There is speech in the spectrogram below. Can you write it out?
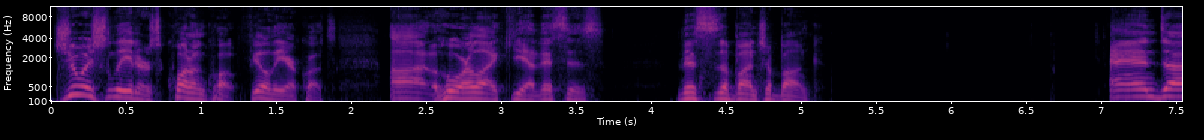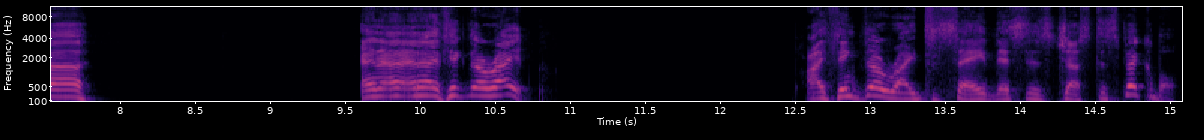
Jewish leaders, quote unquote, feel the air quotes, uh, who are like, yeah, this is this is a bunch of bunk. And uh, and and I think they're right. I think they're right to say this is just despicable.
